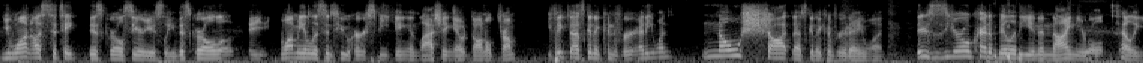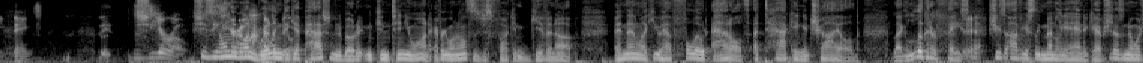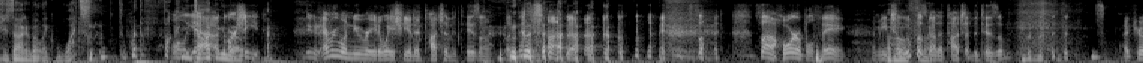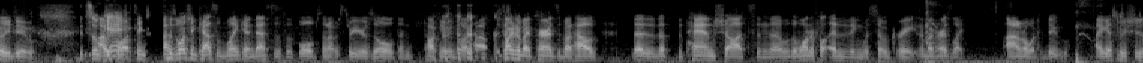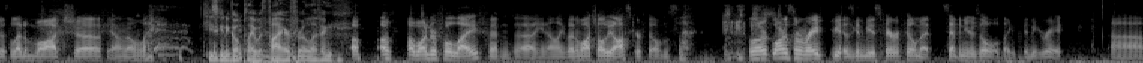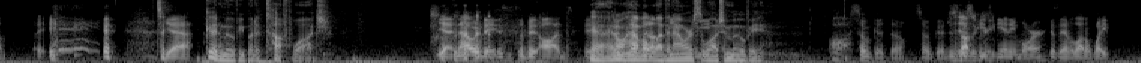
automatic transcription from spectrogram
You want us to take this girl seriously. This girl eh, you want me to listen to her speaking and lashing out Donald Trump? You think that's gonna convert anyone? No shot that's gonna convert anyone. There's zero credibility in a nine year old telling you things. Zero. She's the only one willing to get passionate about it and continue on. Everyone else is just fucking given up. And then, like, you have full out adults attacking a child. Like, look at her face. Yeah. She's obviously mentally handicapped. She doesn't know what she's talking about. Like, what? what the fuck Well, are you yeah, talking of course about? she. Dude, everyone knew right away she had a touch of the tism, but that's not. A, it's, not it's not a horrible thing. I mean, Oh, Chalupa's got a touch of the tism. I truly do. It's I was watching I was watching Casablanca and Dances with Wolves when I was three years old, and talking about how talking to my parents about how the, the the pan shots and the the wonderful editing was so great, and my parents were like, I don't know what to do. I guess we should just let them watch. Uh, I don't know, like He's going to go play with fire for a living. a, a, a Wonderful Life, and uh, you know, like let him watch all the Oscar films. Lawrence Lawrence of Arabia is going to be his favorite film at seven years old. Like it's going to be great. Um, It's a yeah. good movie, but a tough watch. Yeah, nowadays it's a bit odd. It- Yeah, I don't have 11 hours to watch a movie. Oh, so good though, so good. Just It not is a PC great- anymore because they have a lot of white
